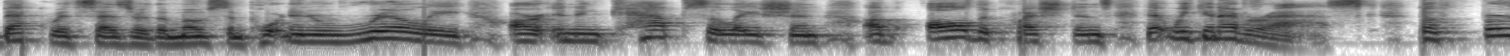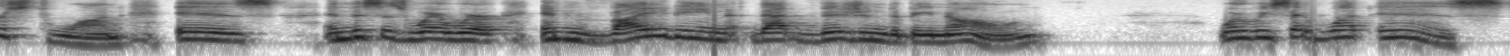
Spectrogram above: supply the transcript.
Beckwith says are the most important and really are an encapsulation of all the questions that we can ever ask. The first one is, and this is where we're inviting that vision to be known, where we say, What is?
